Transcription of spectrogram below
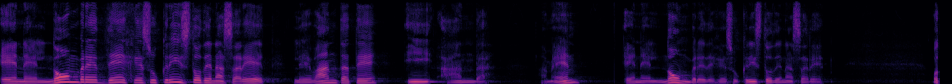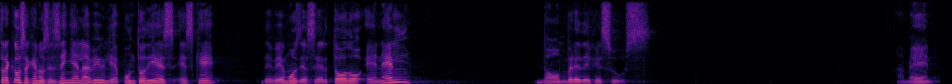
En el nombre de Jesucristo de Nazaret, levántate y anda. Amén. En el nombre de Jesucristo de Nazaret. Otra cosa que nos enseña la Biblia, punto 10, es que debemos de hacer todo en el nombre de Jesús. Amén.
